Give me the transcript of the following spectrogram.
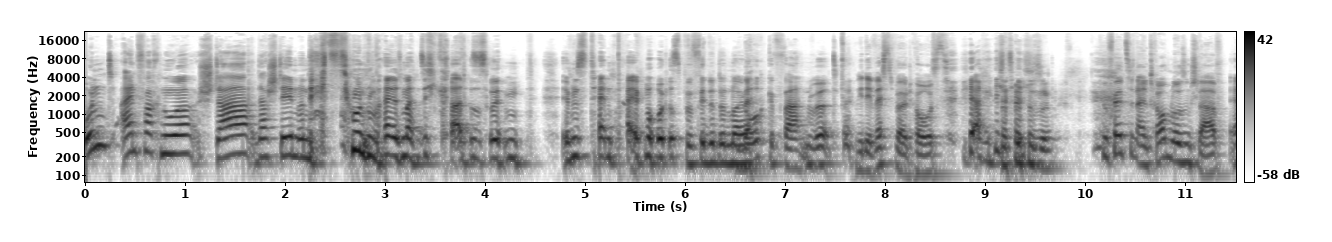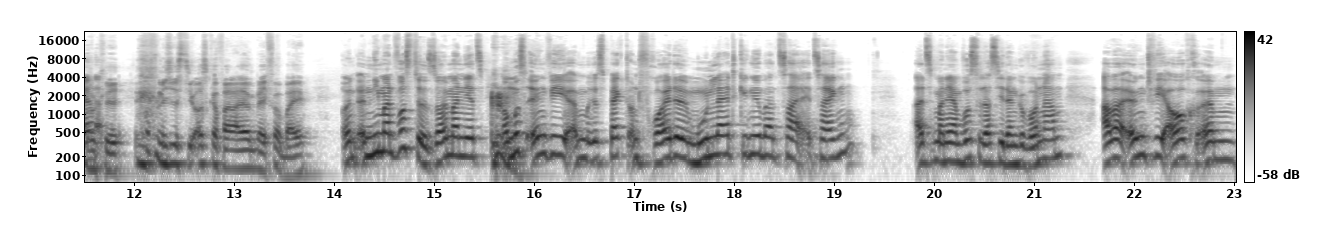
und einfach nur starr da stehen und nichts tun, weil man sich gerade so im, im Standby-Modus befindet und neu hochgefahren wird. Wie der Westworld-Host. Ja, richtig. So, du fällst in einen traumlosen Schlaf. Ja. Okay. Hoffentlich ist die Oscar-Verleihung gleich vorbei. Und äh, niemand wusste, soll man jetzt, man muss irgendwie ähm, Respekt und Freude Moonlight gegenüber zei zeigen, als man ja wusste, dass sie dann gewonnen haben, aber irgendwie auch ähm,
